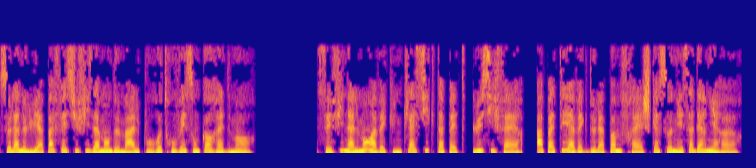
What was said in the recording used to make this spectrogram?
cela ne lui a pas fait suffisamment de mal pour retrouver son corps raide mort. C'est finalement avec une classique tapette, Lucifer, appâtée avec de la pomme fraîche qu'a sonné sa dernière heure.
